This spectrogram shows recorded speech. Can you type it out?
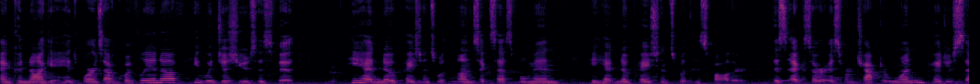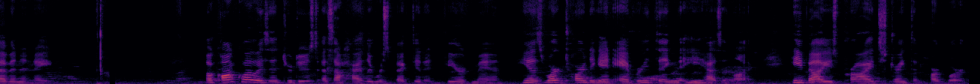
and could not get his words out quickly enough, he would just use his fist. He had no patience with unsuccessful men. He had no patience with his father. This excerpt is from chapter 1, pages 7 and 8. Okonkwo is introduced as a highly respected and feared man. He has worked hard to gain everything that he has in life. He values pride, strength, and hard work.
